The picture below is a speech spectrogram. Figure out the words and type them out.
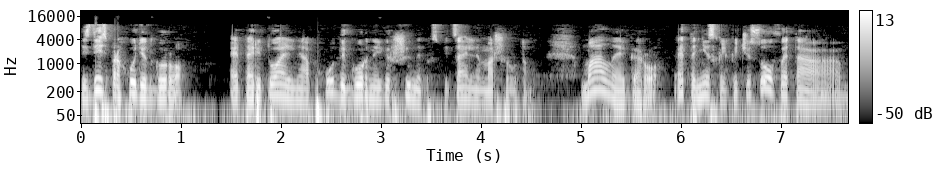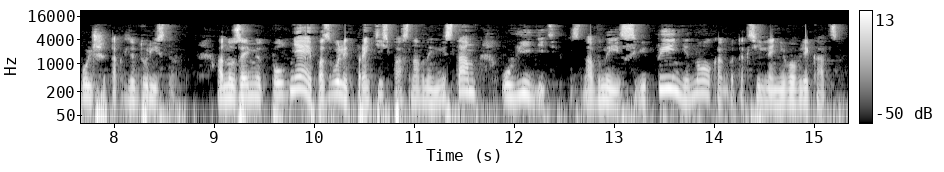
Здесь проходит Горо. Это ритуальные обходы горной вершины по специальным маршрутам. Малое Горо это несколько часов, это больше так для туристов. Оно займет полдня и позволит пройтись по основным местам, увидеть основные святыни, но как бы так сильно не вовлекаться.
